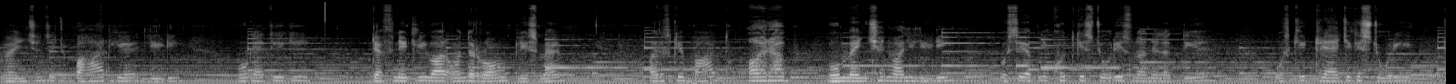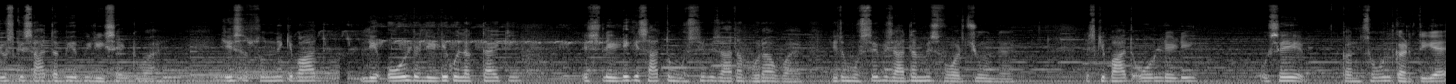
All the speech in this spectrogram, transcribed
मेंशन से जो बाहर ही है लेडी, वो कहती है कि definitely you are on the wrong place ma'am और उसके बाद और अब वो मेंशन वाली लेडी उसे अपनी खुद की स्टोरी सुनाने लगती है। उसकी ट्रेजिक स्टोरी जो उसके साथ अभी अभी रिसेंट हुआ है। ये सब सुनने के बाद ले ओल्ड लेडी को लगता है कि इस लेडी के साथ तो मुझसे भी ज़्यादा बुरा हुआ है। ये तो मुझसे भी ज़्यादा मिस फॉर्चून है। इसके बाद ओल्ड लेडी उसे कंसोल करती है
